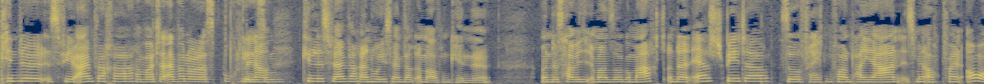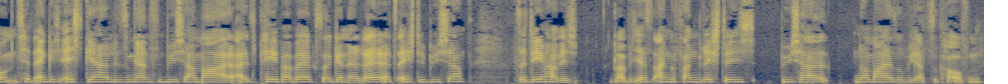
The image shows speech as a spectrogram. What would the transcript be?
Kindle ist viel einfacher. Man wollte einfach nur das Buch Genau. lesen. Kindle ist viel einfacher, dann hole ich es mir einfach immer auf dem Kindle. Und das habe ich immer so gemacht. Und dann erst später, so vielleicht vor ein paar Jahren, ist mir aufgefallen, oh, ich hätte eigentlich echt gerne diese ganzen Bücher mal als Paperbacks oder generell als echte Bücher. Seitdem habe ich, glaube ich, erst angefangen, richtig Bücher normal so wieder zu kaufen.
